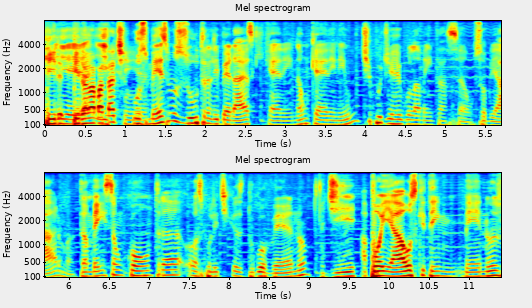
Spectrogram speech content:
pira, e- pira na e batatinha. Os mesmos ultraliberais que querem, não querem nenhum tipo de regulamentação sobre arma, também são contra as políticas do governo de apoiar os que têm menos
